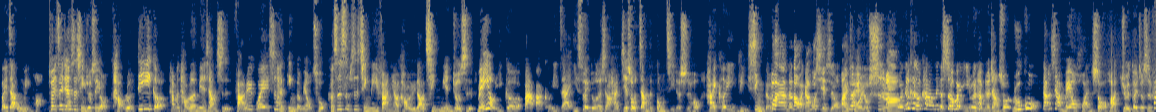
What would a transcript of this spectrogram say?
会在污名化。所以这件事情就是有讨论。第一个，他们讨论的面向是法律规是很硬的，没有错。可是是不是情理法？你要考虑到情面，就是没有一个爸爸可以在一岁多的小孩接受这样的攻击的时候，还可以理性的对啊，难道我还跟他说谢谢哦？拜托，有事吗？我那可能看到那个社会议论，他们就讲说，如果当下没有还手的话，绝对就是拜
